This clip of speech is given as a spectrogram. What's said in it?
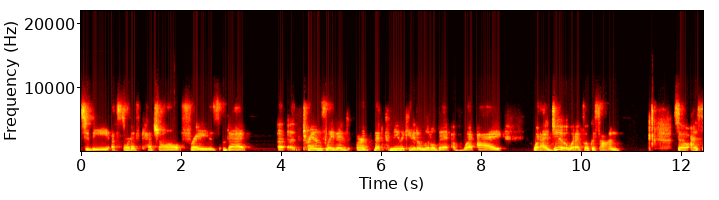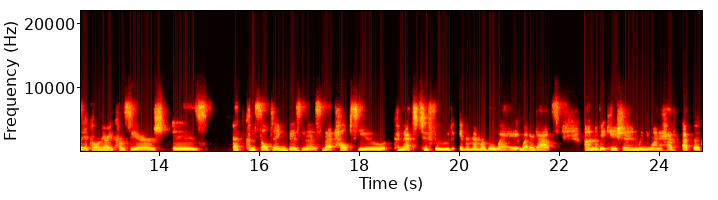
to be a sort of catch all phrase that uh, translated or that communicated a little bit of what I what I do, what I focus on. So I say a culinary concierge is a consulting business that helps you connect to food in a memorable way, whether that's on a vacation when you want to have epic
